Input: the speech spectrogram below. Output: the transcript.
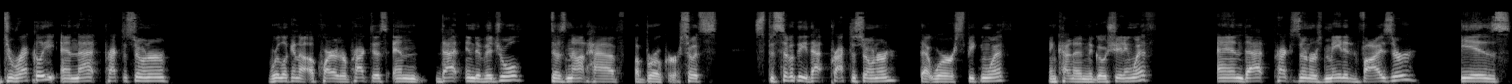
directly, and that practice owner, we're looking to acquire their practice, and that individual does not have a broker. So it's specifically that practice owner that we're speaking with and kind of negotiating with. And that practice owner's main advisor is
